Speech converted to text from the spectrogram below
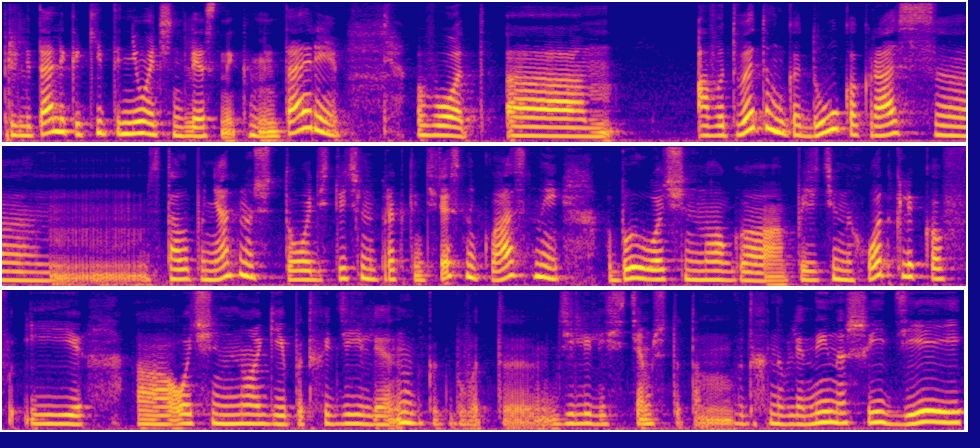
прилетали какие-то не очень лестные комментарии. Вот. А вот в этом году как раз стало понятно, что действительно проект интересный, классный. Было очень много позитивных откликов, и э, очень многие подходили, ну, как бы вот э, делились тем, что там вдохновлены наши идеи.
